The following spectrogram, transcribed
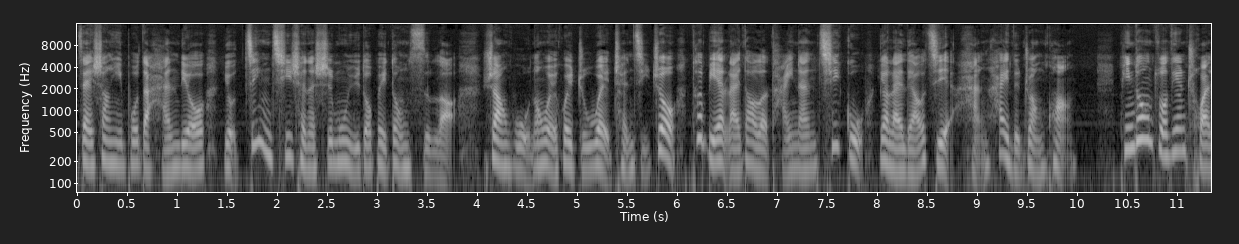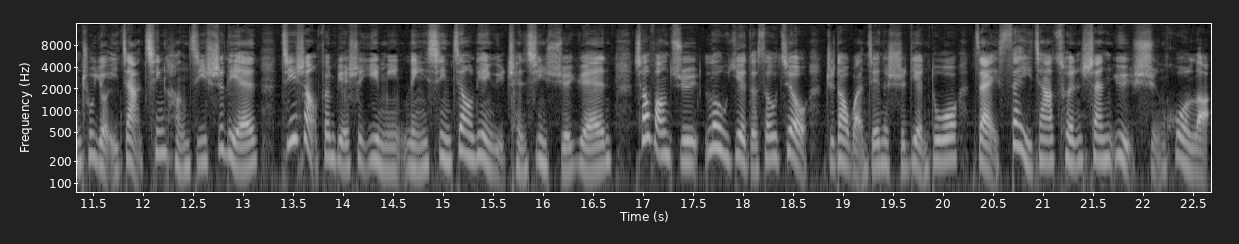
在上一波的寒流，有近七成的虱目鱼都被冻死了。上午农委会主委陈吉仲特别。来到了台南七股，要来了解寒害的状况。屏东昨天传出有一架轻航机失联，机上分别是一名林姓教练与陈姓学员。消防局漏夜的搜救，直到晚间的十点多，在赛家村山域寻获了。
